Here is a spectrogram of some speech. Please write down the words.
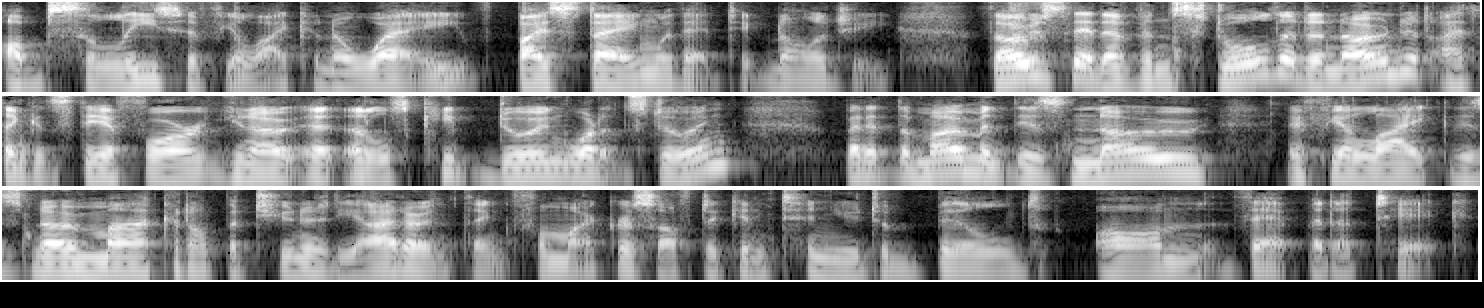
obsolete, if you like, in a way, by staying with that technology. Those that have installed it and owned it, I think it's therefore, you know, it, it'll keep doing what it's doing. But at the moment, there's no, if you like, there's no market opportunity, I don't think, for Microsoft to continue to build on that bit of tech.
